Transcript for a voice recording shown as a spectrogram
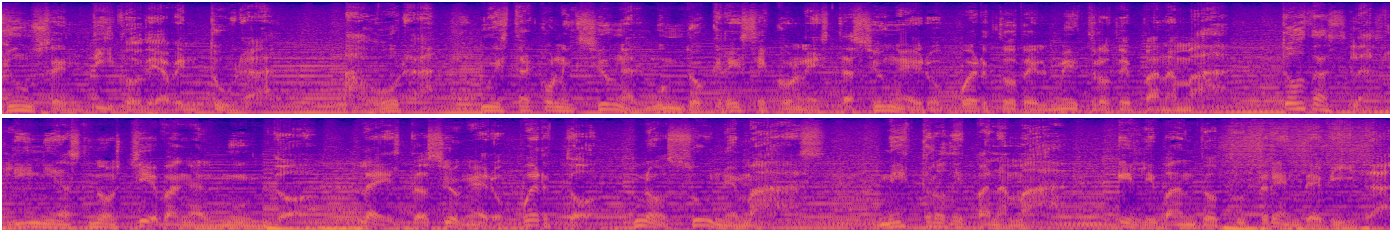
y un sentido de aventura. Ahora, nuestra conexión al mundo crece con la estación aeropuerto del Metro de Panamá. Todas las líneas nos llevan al mundo. La estación aeropuerto nos une más. Metro de Panamá, elevando tu tren de vida.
